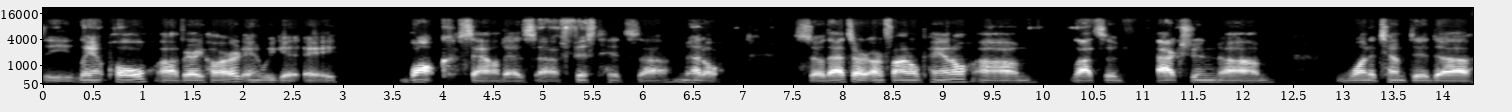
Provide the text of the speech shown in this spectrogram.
the lamp pole uh, very hard and we get a wonk sound as uh, fist hits uh, metal so that's our, our final panel. Um, lots of action. Um, one attempted uh,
